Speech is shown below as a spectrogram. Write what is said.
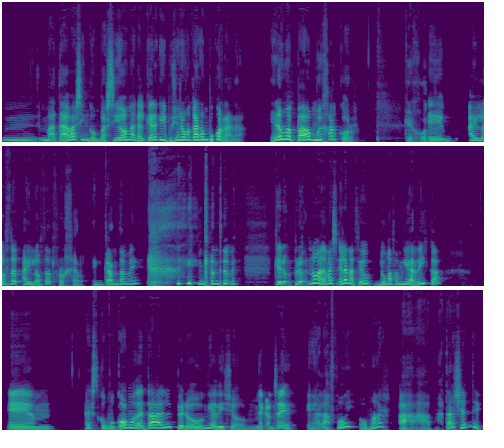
mm, mataba sin compasión a calquera que lle puxera unha cara un pouco rara. Era unha pava moi hardcore. Que hot. Eh, I love that, I love that for her. Encántame. Encántame. Quero, pero, no, además, ela naceu dunha familia rica, eh, es como cómoda e tal, pero un día dixo, me cansé, e ala foi ao mar a, a matar xente.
